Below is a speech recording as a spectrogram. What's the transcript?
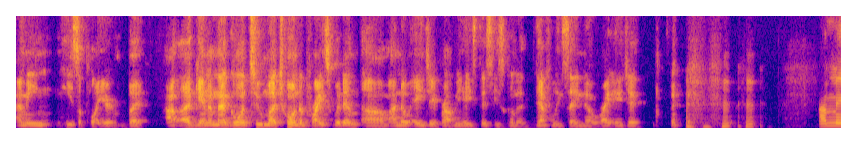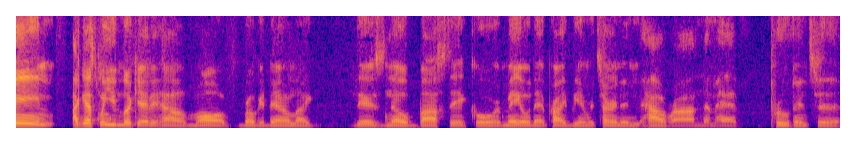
I mean, he's a player. But again, I'm not going too much on the price with him. Um, I know AJ probably hates this. He's going to definitely say no, right, AJ? I mean, I guess when you look at it, how Maul broke it down, like there's no Bostic or Mayo that probably being returned, and how Ron them have proven to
